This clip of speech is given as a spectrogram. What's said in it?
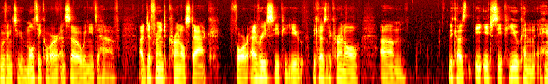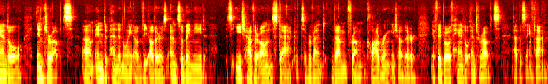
moving to multi-core, and so we need to have a different kernel stack for every CPU because the kernel, um, because each CPU can handle interrupts um, independently of the others, and so they need to each have their own stack to prevent them from clobbering each other if they both handle interrupts at the same time.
